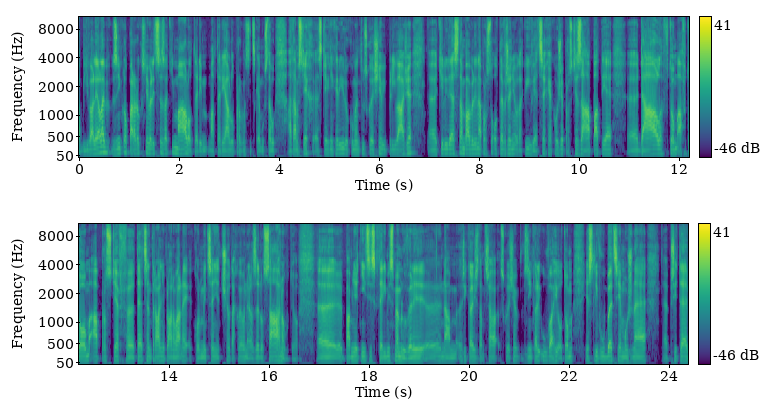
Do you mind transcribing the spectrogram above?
zabývali, ale vzniklo paradoxně velice zatím málo tedy materiálu prognostickému ústavu. A tam z těch, z těch některých dokumentů skutečně vyplývá, že e, ti lidé se tam bavili naprosto otevřeně o takových věcech, jako že prostě Západ je e, dál v tom a v tom a prostě v té centrálně plánované ekonomice něčeho takového nelze dosáhnout. Jo. E, pamětníci, s kterými jsme mluvili, e, nám říkali, že tam třeba skutečně vznikaly úvahy o tom, jestli vůbec je možné při té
